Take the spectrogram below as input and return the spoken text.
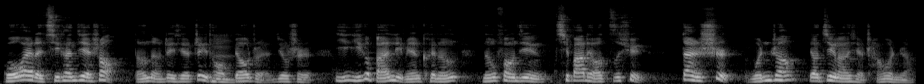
国外的期刊介绍等等这些，这套标准就是一一个版里面可能能放进七八条资讯，但是文章要尽量写长文章。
